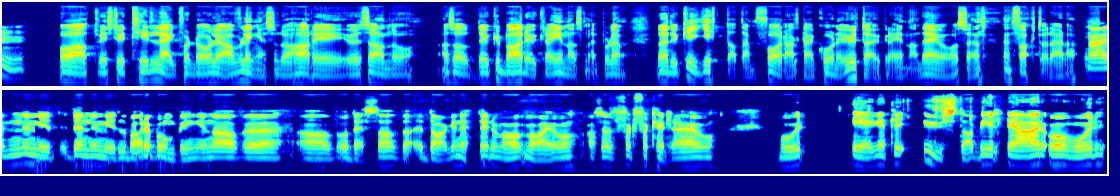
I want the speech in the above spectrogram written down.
Mm. Og at hvis du i tillegg får dårlige avlinger, som du har i USA nå, Altså, Det er jo ikke bare Ukraina som er et problem. Nå er det jo ikke gitt at de får alt det kornet ut av Ukraina, det er jo også en, en faktor der, da. Nei, den, umid, den umiddelbare bombingen av, uh, av, Odessa dagen etter var, var jo altså for, forteller jeg jo hvor egentlig ustabilt det er, og hvor eh,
